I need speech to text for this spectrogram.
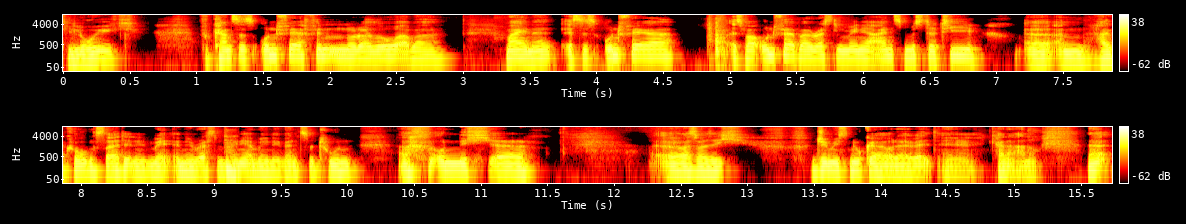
die Logik, du kannst es unfair finden oder so, aber meine, es ist unfair. Es war unfair bei WrestleMania 1 Mr. T äh, an Hulk Hogans Seite in den, in den WrestleMania Main Event zu tun äh, und nicht, äh, äh, was weiß ich, Jimmy Snooker oder äh, keine Ahnung. Ne?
